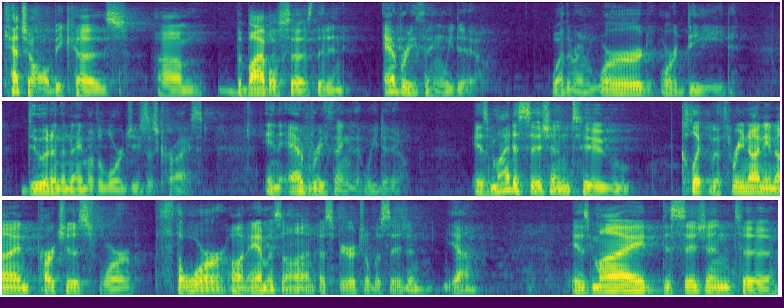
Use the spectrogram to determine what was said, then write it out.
catch all because um, the Bible says that in everything we do, whether in word or deed, do it in the name of the Lord Jesus Christ. In everything that we do. Is my decision to click the $3.99 purchase for Thor on Amazon a spiritual decision? Yeah. Is my decision to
